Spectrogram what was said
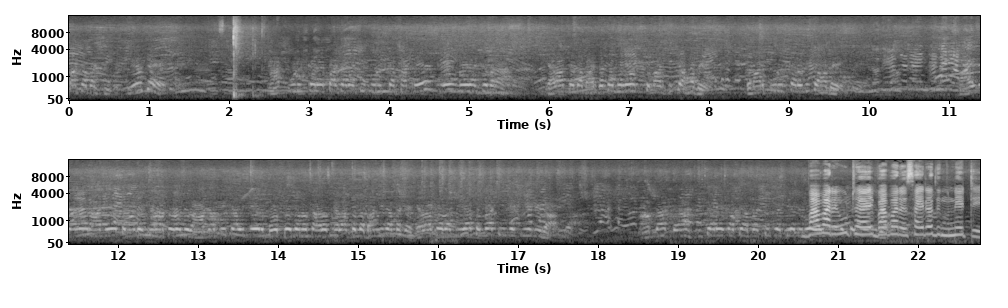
পাশাপাশি। ঠিক আছে? পাশাপাশি পুরস্কার রাখবে না তোমার দিতে হবে, তোমার পুরস্কারও দিতে হবে। ফাইনালের আগে তোমাদের খেলাধুলা আগামীকালকের মধ্যে কারও খেলাধুলা বাকি না থাকে তোমরা টিকে দিয়ে দিবা। আমরা ক্লাস টিচারের কাছে আমরা টিকে দিয়ে দিব। বাবারে উঠাই বাবারে সাইরা দিব নেটে।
